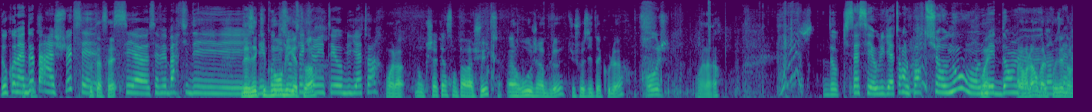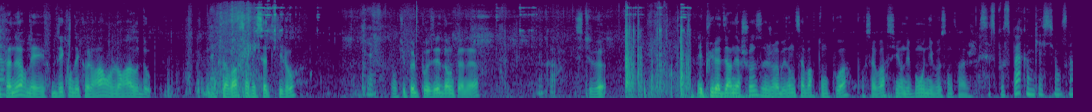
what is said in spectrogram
Donc on a deux parachutes, c'est, Tout à fait. c'est, euh, ça fait partie des, Des équipements obligatoires. de sécurité obligatoires. Voilà, donc chacun son parachute, un rouge, un bleu, tu choisis ta couleur. Rouge. Voilà. Donc ça c'est obligatoire, on le porte sur nous ou on le met dans le Alors là, on va le poser dans le planeur mais dès qu'on décollera, on l'aura au dos. Donc tu vas voir, ça fait 7 kilos. Ok. Donc tu peux le poser dans le planeur, D'accord. si tu veux. Et puis la dernière chose, j'aurais besoin de savoir ton poids pour savoir si on est bon au niveau centrage. Ça se pose pas comme question ça.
